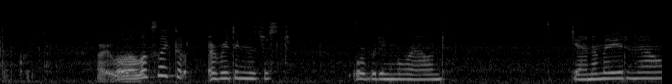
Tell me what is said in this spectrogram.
that quick? Alright, well, it looks like that everything is just orbiting around Ganymede now.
